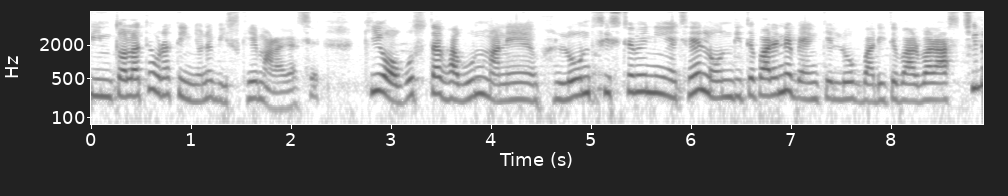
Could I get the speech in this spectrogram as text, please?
তিনতলাতে ওরা তিনজনে বিষ খেয়ে মারা গেছে। কি অবস্থা ভাবুন মানে লোন সিস্টেমে নিয়েছে লোন দিতে পারে না ব্যাংকের লোক বাড়িতে বারবার আসছিল,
